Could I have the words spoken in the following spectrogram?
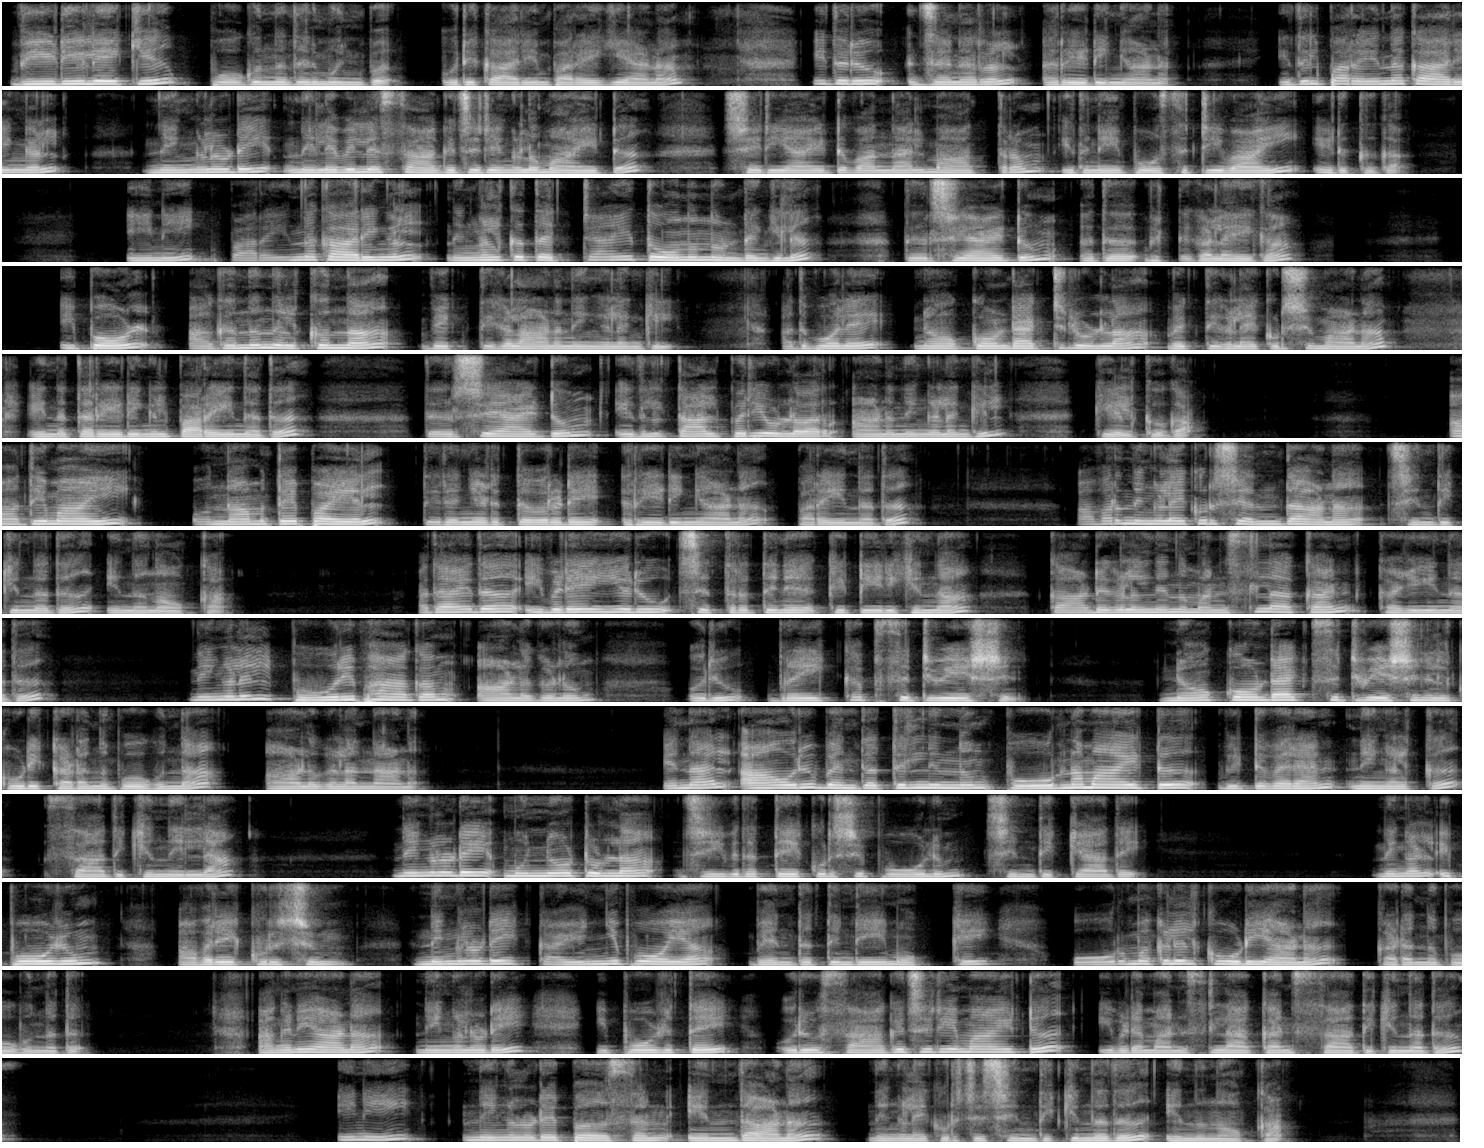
വീഡിയോയിലേക്ക് പോകുന്നതിന് മുൻപ് ഒരു കാര്യം പറയുകയാണ്. ഇതൊരു ജനറൽ റീഡിംഗ് ആണ് ഇതിൽ പറയുന്ന കാര്യങ്ങൾ നിങ്ങളുടെ നിലവിലെ സാഹചര്യങ്ങളുമായിട്ട് ശരിയായിട്ട് വന്നാൽ മാത്രം ഇതിനെ പോസിറ്റീവായി എടുക്കുക. ഇനി പറയുന്ന കാര്യങ്ങൾ നിങ്ങൾക്ക് തെറ്റായി തോന്നുന്നുണ്ടെങ്കിൽ തീർച്ചയായിട്ടും അത് വിട്ടുകളയുക. ഇപ്പോൾ അകന്നു നിൽക്കുന്ന വ്യക്തികളാണ് നിങ്ങളെങ്കിൽ അതുപോലെ നോ കോണ്ടാക്റ്റിലുള്ള വ്യക്തികളെക്കുറിച്ചുമാണ് ഇന്നത്തെ റീഡിങ്ങിൽ പറയുന്നത്. തീർച്ചയായിട്ടും ഇതിൽ താല്പര്യമുള്ളവർ ആണ് നിങ്ങളെങ്കിൽ കേൾക്കുക. ആദ്യമായി ഒന്നാമത്തെ പയൽ തിരഞ്ഞെടുത്തവരുടെ റീഡിംഗ് ആണ് പറയുന്നത്. അവർ നിങ്ങളെക്കുറിച്ച് എന്താണ് ചിന്തിക്കുന്നത് എന്ന് നോക്കാം. അതായത് ഇവിടെ ഈ ഒരു ചിത്രത്തിന് കിട്ടിയിരിക്കുന്ന കാർഡുകളിൽ നിന്ന് മനസ്സിലാക്കാൻ കഴിയുന്നത് നിങ്ങളിൽ ഭൂരിഭാഗം ആളുകളും ഒരു ബ്രേക്കപ്പ് സിറ്റുവേഷൻ നോ കോണ്ടാക്ട് സിറ്റുവേഷനിൽ കൂടി കടന്നു പോകുന്ന ആളുകളെന്നാണ്. എന്നാൽ ആ ഒരു ബന്ധത്തിൽ നിന്നും പൂർണമായിട്ട് വിട്ടുവരാൻ നിങ്ങൾക്ക് സാധിക്കുന്നില്ല. നിങ്ങളുടെ മുന്നോട്ടുള്ള ജീവിതത്തെക്കുറിച്ച് പോലും ചിന്തിക്കാതെ. നിങ്ങൾ ഇപ്പോഴും അവരെക്കുറിച്ചും നിങ്ങളുടെ കഴിഞ്ഞുപോയ ബന്ധത്തിന്റെയും ഒക്കെ ഓർമ്മകളിൽ കൂടിയാണ് കടന്നു പോകുന്നത് അങ്ങനെയാണ് നിങ്ങളുടെ ഇപ്പോഴത്തെ ഒരു സാഹചര്യമായിട്ട് ഇവിടെ മനസ്സിലാക്കാൻ സാധിക്കുന്നത്. ഇനി നിങ്ങളുടെ പേഴ്സൺ എന്താണ് നിങ്ങളെക്കുറിച്ച് ചിന്തിക്കുന്നത് എന്ന് നോക്കാം.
